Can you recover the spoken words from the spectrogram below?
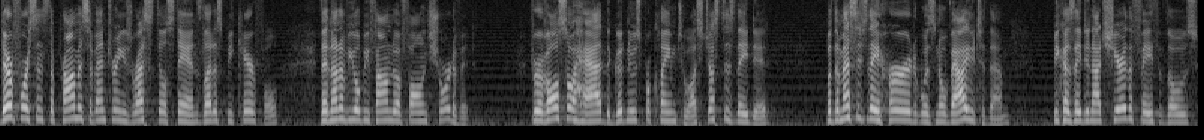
Therefore, since the promise of entering his rest still stands, let us be careful that none of you will be found to have fallen short of it. For we've also had the good news proclaimed to us, just as they did, but the message they heard was no value to them because they did not share the faith of those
